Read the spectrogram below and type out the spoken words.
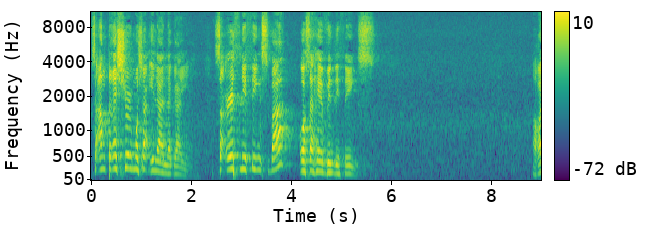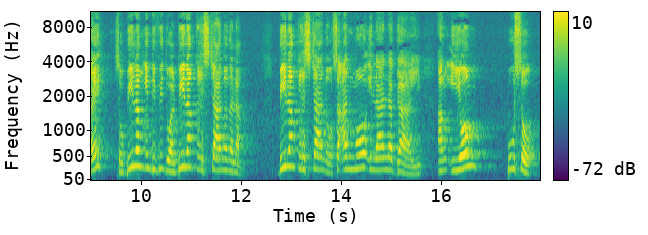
Saang treasure mo siya ilalagay? Sa earthly things ba o sa heavenly things? Okay? So bilang individual, bilang kristyano na lang, bilang kristyano, saan mo ilalagay ang iyong puso?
